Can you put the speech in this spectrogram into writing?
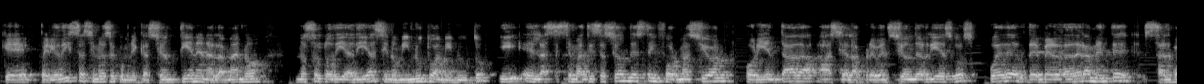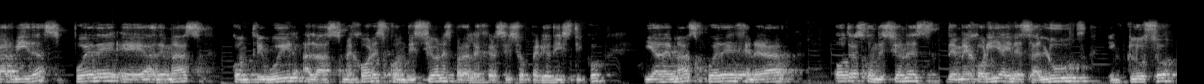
que periodistas y medios de comunicación tienen a la mano no solo día a día, sino minuto a minuto. Y en la sistematización de esta información orientada hacia la prevención de riesgos puede de verdaderamente salvar vidas, puede eh, además contribuir a las mejores condiciones para el ejercicio periodístico y además puede generar otras condiciones de mejoría y de salud incluso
